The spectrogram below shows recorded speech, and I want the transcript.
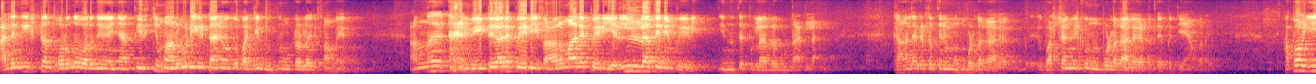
അല്ലെങ്കിൽ ഇഷ്ടം തുറന്നു പറഞ്ഞു കഴിഞ്ഞാൽ തിരിച്ച് മറുപടി കിട്ടാനും ഒക്കെ വലിയ ബുദ്ധിമുട്ടുള്ള ഒരു സമയം. അന്ന് വീട്ടുകാരെ പേടി സാറുമാരെ പേടി എല്ലാത്തിനെയും പേടി. ഇന്നത്തെ പിള്ളേരുടെ കൂട്ടല്ല. കാലഘട്ടത്തിന് മുമ്പുള്ള കാല വർഷങ്ങൾക്ക് മുമ്പുള്ള കാലഘട്ടത്തെ പറ്റി ഞാൻ പറയും. അപ്പോൾ ഈ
